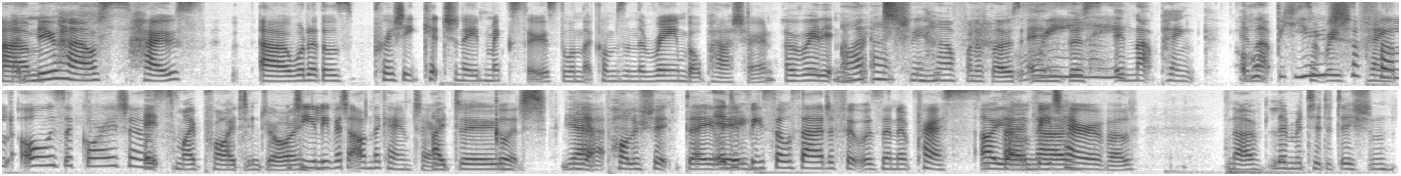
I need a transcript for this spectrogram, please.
Um, new house. house. Uh, one of those pretty KitchenAid mixers, the one that comes in the rainbow pattern. Oh really? I actually two. have one of those in this in that pink. In oh, that beautiful! pink. Oh, is it gorgeous? It's my pride and joy. Do you leave it on the counter? I do. Good. Yeah, Yeah. polish it daily. It'd be so sad if it was in a press. Oh, yeah, that would no. be terrible. no limited edition.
